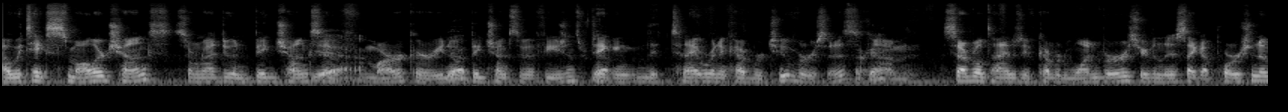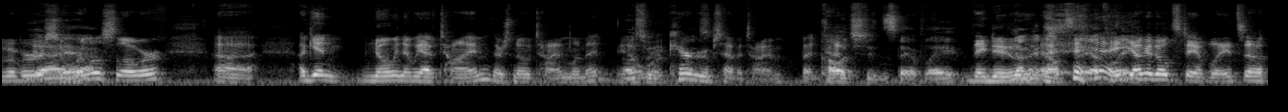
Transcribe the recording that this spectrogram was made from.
Uh, we take smaller chunks, so we're not doing big chunks Yeah. of Mark or you know Yep. big chunks of Ephesians. We're Yep. taking tonight. We're going to cover two verses. Okay. Um, several times we've covered one verse or even just like a portion of a verse. Yeah, so we're a little slower. Uh, again, knowing that we have time, there's no time limit. You know, where care Nice. groups have a time, but College students stay up late. they do. Young adults stay up late. Young adults stay up late. So,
